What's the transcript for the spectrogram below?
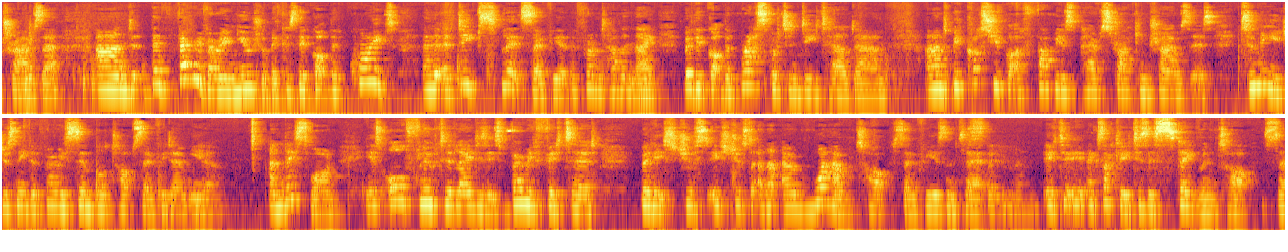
trouser, and they're very, very unusual because they've got the quite a, a deep split, Sophie, at the front, haven't they? But they've got the brass button detail down. And because you've got a fabulous pair of striking trousers, to me, you just need a very simple top, Sophie, don't you? And this one is all fluted, ladies. It's very fitted, but it's just it's just an, a wow top, Sophie, isn't it? Statement. It, it exactly. It is a statement top. So,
